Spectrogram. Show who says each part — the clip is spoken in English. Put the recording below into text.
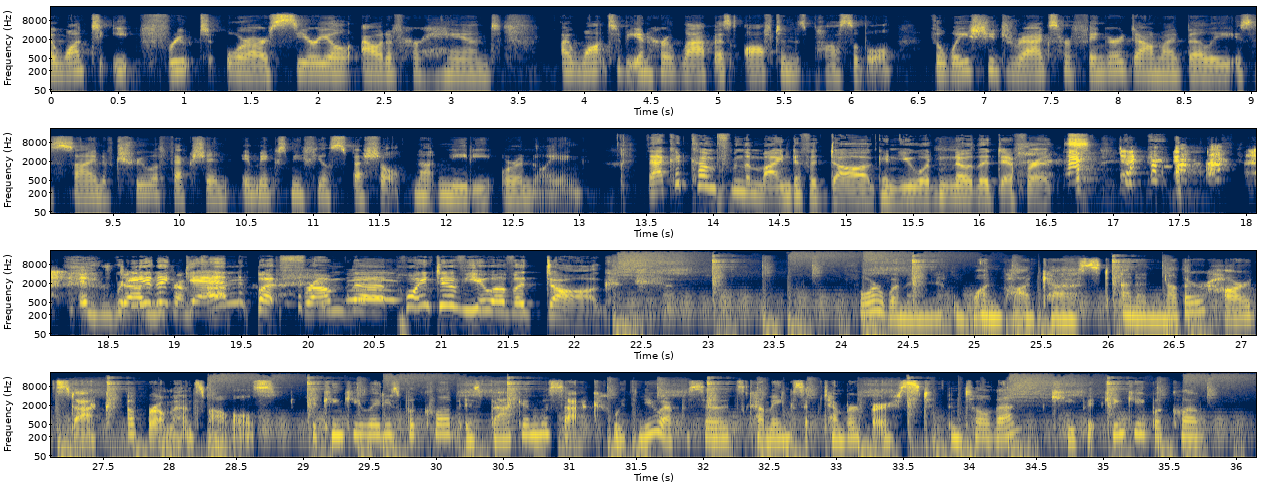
Speaker 1: I want to eat fruit or our cereal out of her hand. I want to be in her lap as often as possible. The way she drags her finger down my belly is a sign of true affection. It makes me feel special, not needy or annoying.
Speaker 2: That could come from the mind of a dog, and you wouldn't know the difference.
Speaker 3: It's
Speaker 2: Read it again,
Speaker 3: up.
Speaker 2: but from the point of view of a dog.
Speaker 1: Four women, one podcast, and another hard stack of romance novels. The Kinky Ladies Book Club is back in the sack with new episodes coming September 1st. Until then, keep it kinky, book club.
